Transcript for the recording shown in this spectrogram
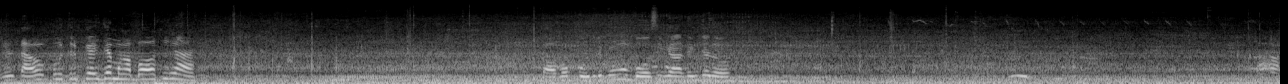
Yung tao, food trip kayo dyan mga bossing ah. Tapos food trip mga bossing natin dyan oh. Ah.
